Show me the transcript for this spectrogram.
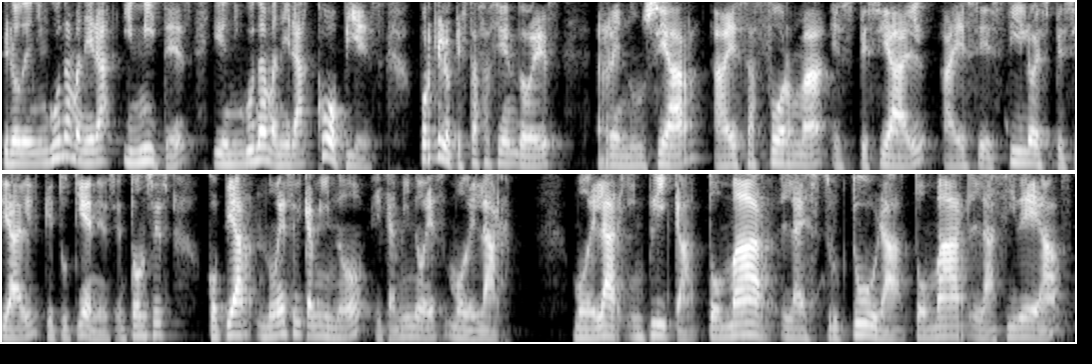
pero de ninguna manera imites y de ninguna manera copies, porque lo que estás haciendo es renunciar a esa forma especial, a ese estilo especial que tú tienes. Entonces, copiar no es el camino, el camino es modelar. Modelar implica tomar la estructura, tomar las ideas,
